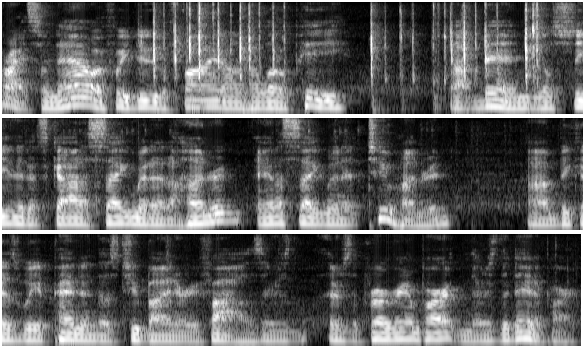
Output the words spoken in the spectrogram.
All right, so now if we do the find on hello p.bin, you'll see that it's got a segment at 100 and a segment at 200 um, because we appended those two binary files. There's, there's the program part and there's the data part.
